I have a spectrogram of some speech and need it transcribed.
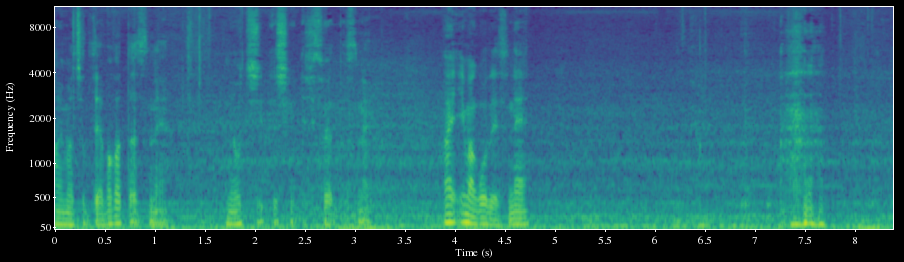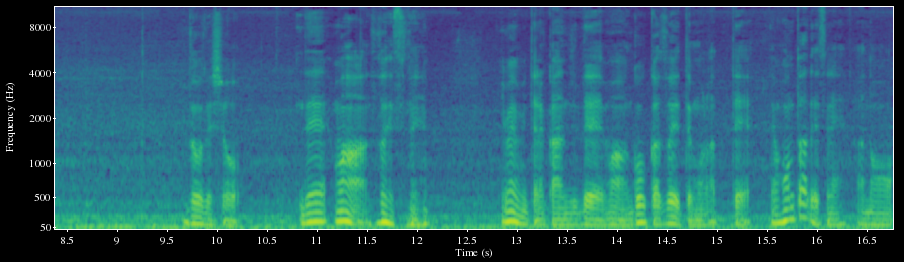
あ今ちょっとやばかったですね。寝落ちしそうやったですね。はい今5ですね。どうでしょう。でまあそうですね。今みたいな感じで、まあ、5数えてもらってで本当はですねあの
